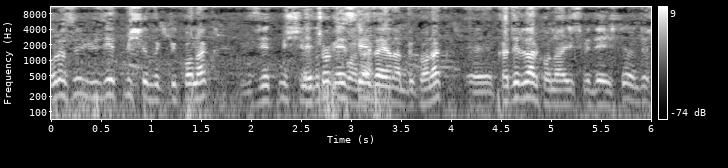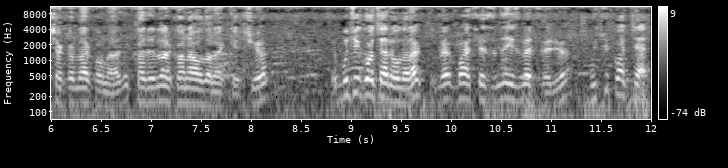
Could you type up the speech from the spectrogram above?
Burası 170 yıllık bir konak. 170 Ee, yıllık çok bir eskiye konak. dayanan bir konak. Ee, Kadirler Konağı ismi değişti. Önce Çakırlar Konağı'ydı. Kadirler Konağı olarak geçiyor. Butik otel olarak ve bahçesinde hizmet veriyor. Butik otel.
